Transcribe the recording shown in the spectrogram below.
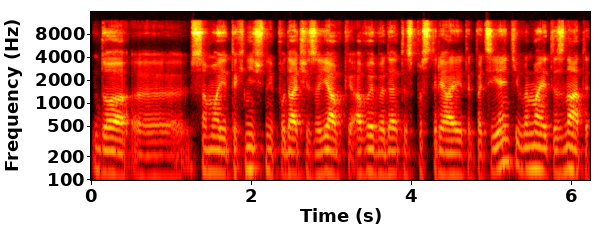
до е, самої технічної подачі заявки, а ви ведете, спостерігаєте пацієнтів, ви маєте знати,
